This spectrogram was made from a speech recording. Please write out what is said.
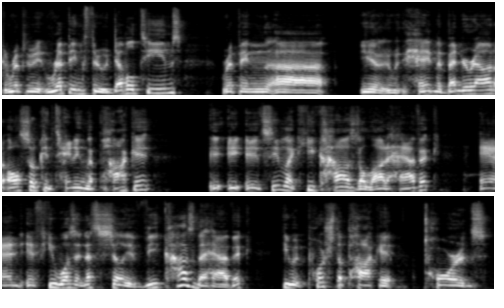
ripping, ripping through double teams ripping uh you know hitting the bend around also containing the pocket. It, it, it seemed like he caused a lot of havoc and if he wasn't necessarily the cause of the havoc he would push the pocket towards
